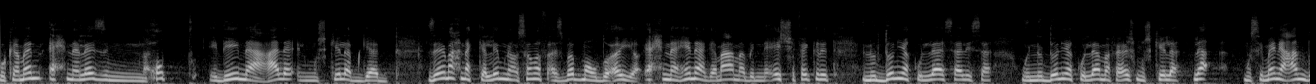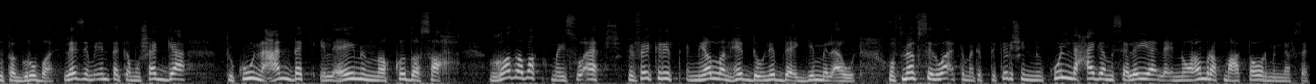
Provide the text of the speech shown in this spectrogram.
وكمان إحنا لازم نحط ايدينا على المشكلة بجد. زي ما إحنا اتكلمنا أسامة في أسباب موضوعية. إحنا هنا يا جماعة ما بنناقش فكرة إن الدنيا كلها سلسة وإن الدنيا كلها ما فيهاش مشكلة. لا موسيماني عنده تجربة. لازم انت كمشجع تكون عندك العين الناقدة صح. غضبك ما يسوقكش في فكرة إن يلا نهد ونبدأ الجيم من الأول. وفي نفس الوقت ما تفتكرش إن كل حاجة مثالية لأنه عمرك ما هتطور من نفسك.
